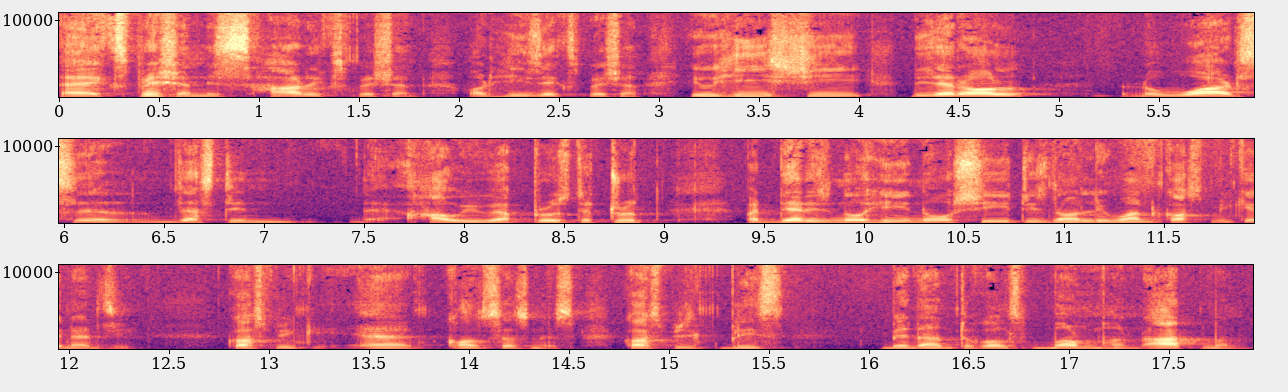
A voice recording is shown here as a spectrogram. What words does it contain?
uh, expression is her expression or his expression. You, he, she, these are all the words uh, just in how you approach the truth, but there is no he, no she, it is only one cosmic energy, cosmic uh, consciousness, cosmic bliss. Vedanta calls Brahman, Atman,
